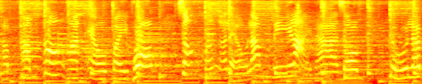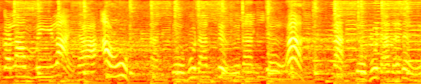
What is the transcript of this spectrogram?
ลับคำต้องหันแอวไปพร้อมสองมือแล้วลำมีหลายท่าสมดูแล้วก็ลำมีหลายท่าเอานั่นเด้อผู้นั้นเด้อนั่นเด้ออะนั่นเด้อผู้นั้นเด้อ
